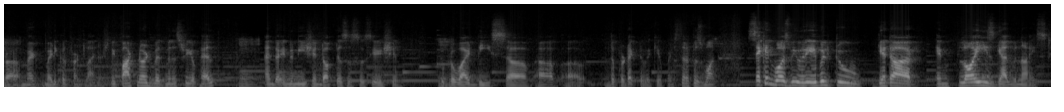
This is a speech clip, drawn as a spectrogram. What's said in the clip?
for our med- medical frontliners. We partnered with ministry of health and the indonesian doctors association to provide these uh, uh, uh, the protective equipment. So that was one second was we were able to get our employees galvanized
